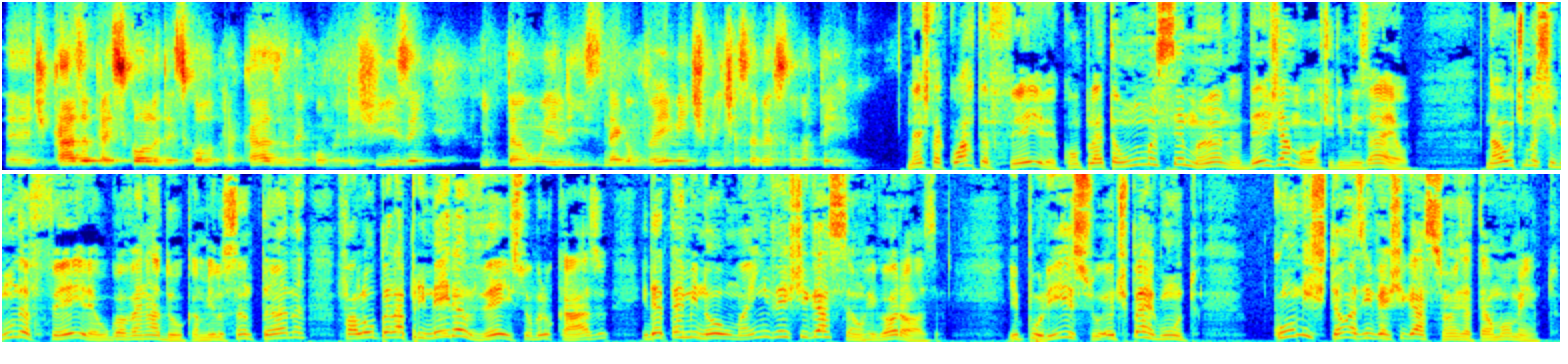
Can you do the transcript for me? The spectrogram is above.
é, de casa para a escola, da escola para casa, né, como eles dizem. Então eles negam veementemente essa versão da PM. Nesta quarta-feira, completa uma semana desde a morte de Misael. Na última segunda-feira, o governador Camilo Santana falou pela primeira vez sobre o caso e determinou uma investigação rigorosa. E por isso eu te pergunto: como estão as investigações até o momento?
